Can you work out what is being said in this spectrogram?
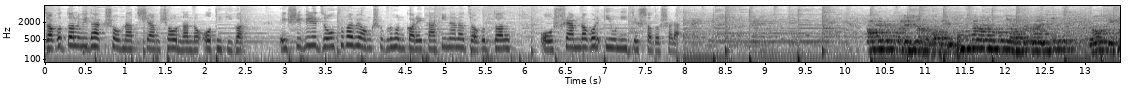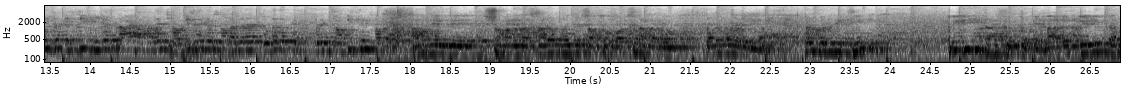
জগদ্দল বিধায়ক সোমনাথ শ্যাম সহ অন্যান্য অতিথিগণ। এই শিবিরে যৌথভাবে অংশগ্রহণ করে কাকিনাড়া জগদ্দল ও শ্যামনগর ইউনিটের সদস্যরা। আমাদের সলিউশন হবে পৌঁছানোর মধ্যে আমাদের রয়েছে এবং একুশটা ডিস্ট্রিক্ট মিলে প্রায় আমাদের ছাব্বিশ থেকে সাতাশ হাজার কোথা থেকে মানে ছাব্বিশ থেকে আমাদের যে সম্মাননা স্মারক হয়েছে সপ্তম বর্ষে আমরা বড় করে শুরু করে দাসগুপ্তকে মাননীয় ত্রিদীপ দাস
